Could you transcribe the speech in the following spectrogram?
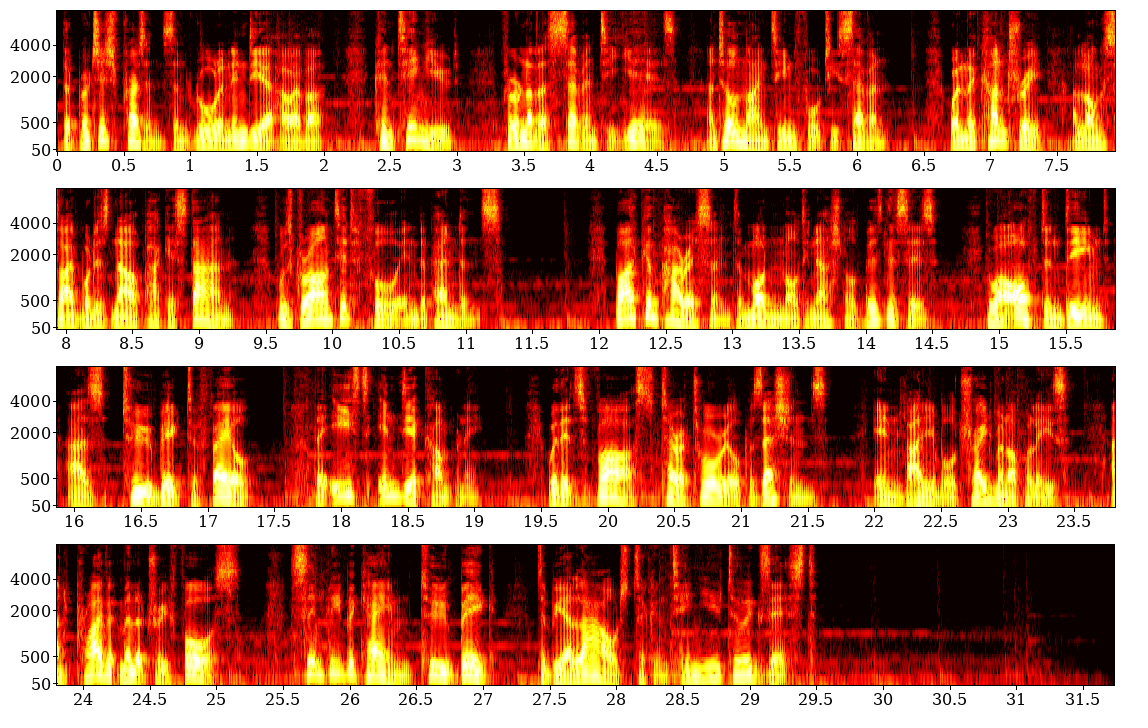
The British presence and rule in India, however, continued for another 70 years until 1947, when the country, alongside what is now Pakistan, was granted full independence. By comparison to modern multinational businesses, who are often deemed as too big to fail, the East India Company, with its vast territorial possessions, invaluable trade monopolies, and private military force, simply became too big to be allowed to continue to exist.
